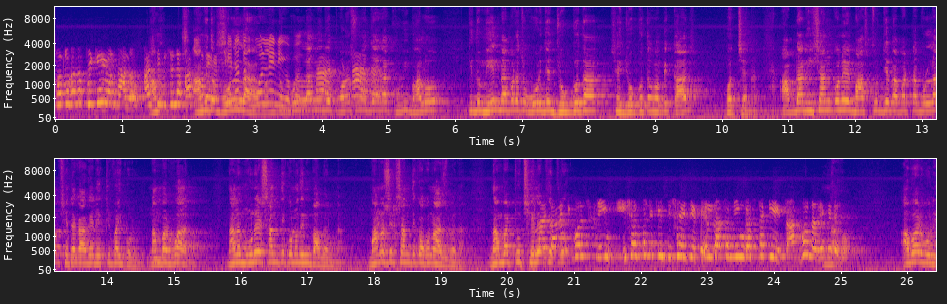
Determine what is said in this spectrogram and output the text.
ছোটবেলা থেকেই ওর আমি- তো বললাম যে পড়াশোনার জায়গা খুবই ভালো কিন্তু মেন ব্যাপার হচ্ছে ওর যে যোগ্যতা সেই যোগ্যতা মাফিক কাজ হচ্ছে না। আপনার ঈশান কোণের বাস্তুর যে ব্যাপারটা বললাম সেটাকে আগে রেকটিফাই করুন। নাম্বার ওয়ান নাহলে মনের শান্তি কোনোদিন পাবেন না। মানসিক শান্তি কখনো আসবে না। নাম্বার টু ছেলের ক্ষেত্রে ঈশান বিষয় যে বেল গাছ নিম গাছটা কি কাটবো না রেখে। দেবো? আবার বলি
